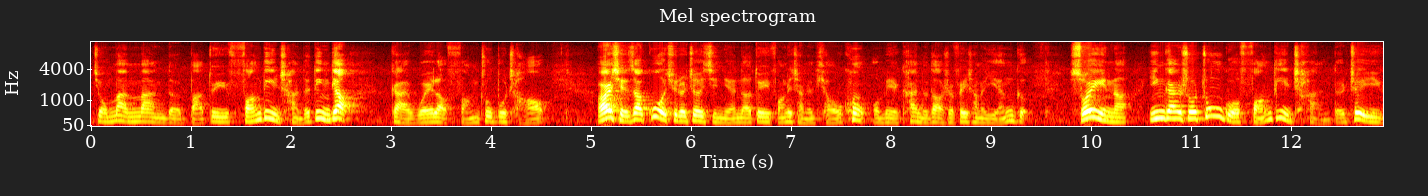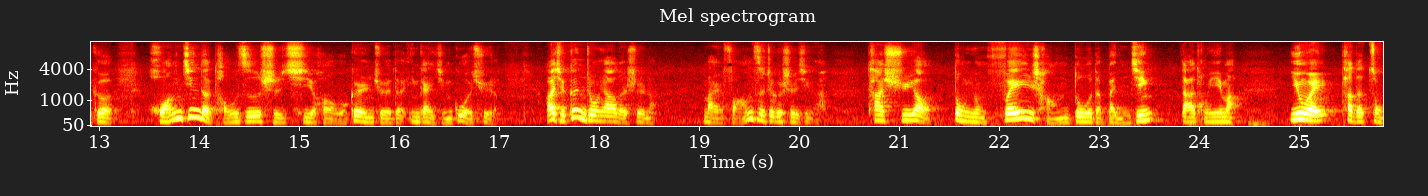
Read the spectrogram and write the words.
就慢慢的把对于房地产的定调改为了“房住不炒”，而且在过去的这几年呢，对于房地产的调控，我们也看得到是非常的严格。所以呢，应该说中国房地产的这一个黄金的投资时期哈，我个人觉得应该已经过去了。而且更重要的是呢，买房子这个事情啊，它需要动用非常多的本金，大家同意吗？因为它的总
